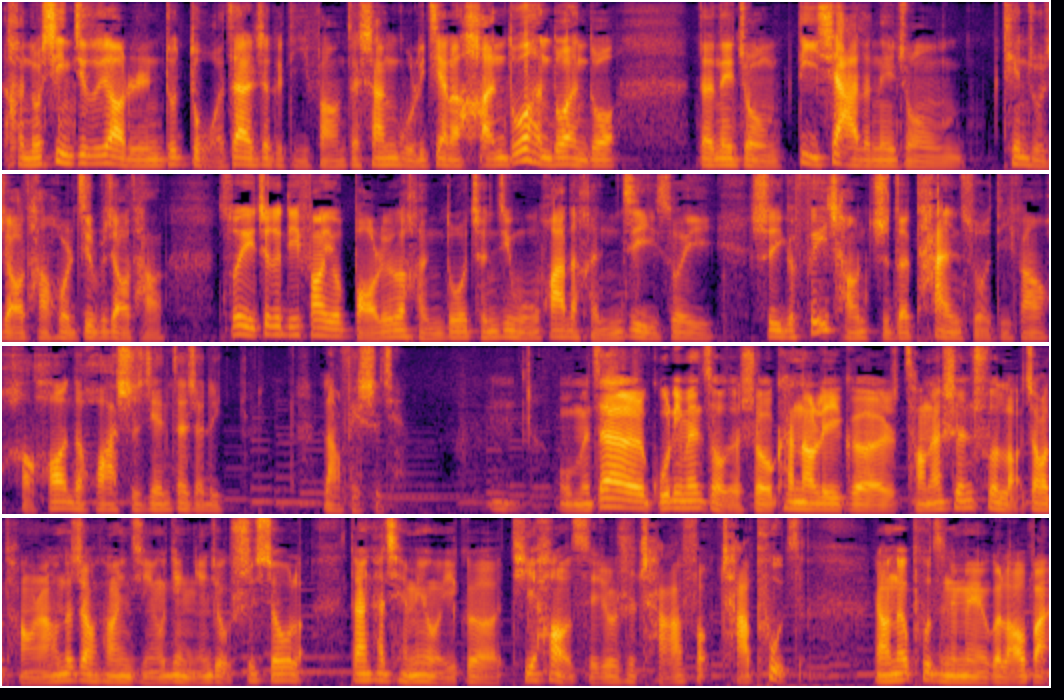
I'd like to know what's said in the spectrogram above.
很多信基督教的人都躲在这个地方，在山谷里建了很多很多很多的那种地下的那种天主教堂或者基督教堂，所以这个地方有保留了很多曾经文化的痕迹，所以是一个非常值得探索的地方。好好的花时间在这里浪费时间。嗯我们在谷里面走的时候，看到了一个藏在深处的老教堂，然后那教堂已经有点年久失修了，但是它前面有一个 tea house，也就是茶房茶铺子，然后那个铺子里面有个老板，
